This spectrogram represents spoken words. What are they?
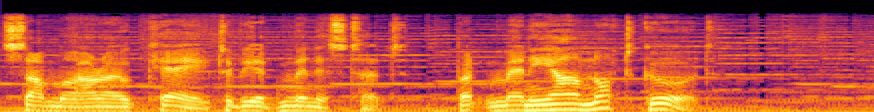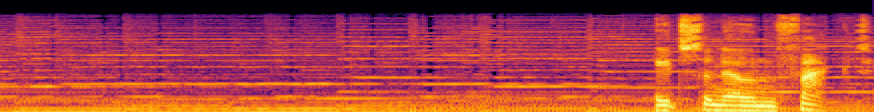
Some are okay to be administered, but many are not good. It's a known fact,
